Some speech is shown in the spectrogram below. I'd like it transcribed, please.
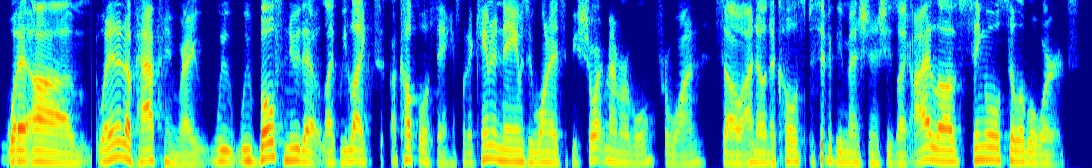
what um what ended up happening, right? We we both knew that like we liked a couple of things. When it came to names, we wanted it to be short and memorable for one. So I know Nicole specifically mentioned she's like, I love single syllable words,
